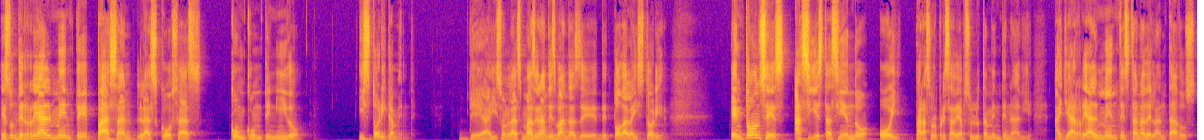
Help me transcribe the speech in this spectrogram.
es donde realmente pasan las cosas con contenido históricamente. De ahí son las más grandes bandas de, toda la historia. Entonces, así está siendo hoy, para sorpresa de absolutamente nadie. Allá realmente están adelantados,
